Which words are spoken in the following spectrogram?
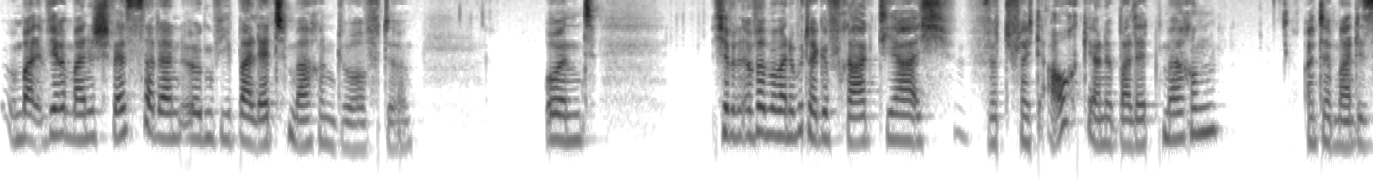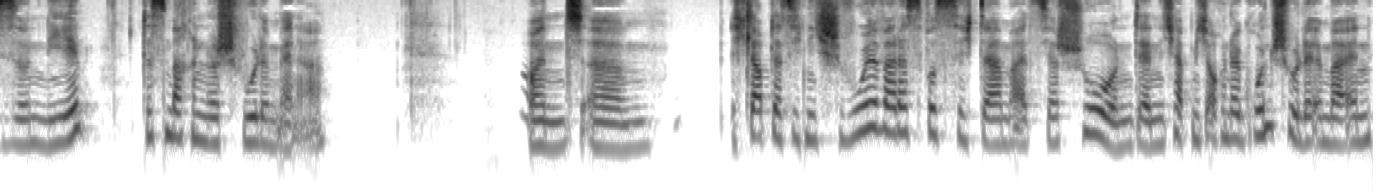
während meine Schwester dann irgendwie Ballett machen durfte. Und ich habe dann irgendwann mal meine Mutter gefragt, ja, ich würde vielleicht auch gerne Ballett machen. Und da meinte sie so, nee, das machen nur schwule Männer. Und ähm, ich glaube, dass ich nicht schwul war, das wusste ich damals ja schon, denn ich habe mich auch in der Grundschule immer in,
